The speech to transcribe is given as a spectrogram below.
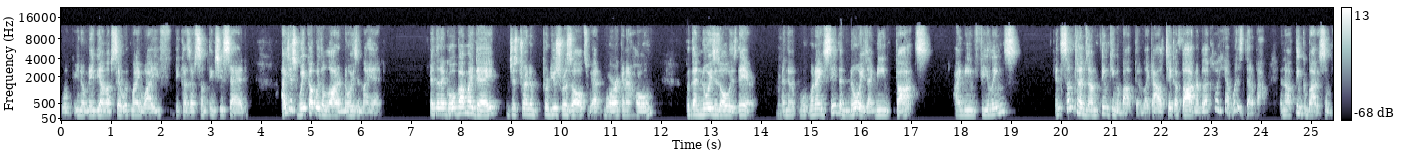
Well, you know, maybe I'm upset with my wife because of something she said. I just wake up with a lot of noise in my head. And then I go about my day just trying to produce results at work and at home. But that noise is always there. Mm-hmm. And then when I say the noise, I mean thoughts, I mean feelings. And sometimes I'm thinking about them. Like I'll take a thought and I'll be like, oh, yeah, what is that about? And I'll think about it some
